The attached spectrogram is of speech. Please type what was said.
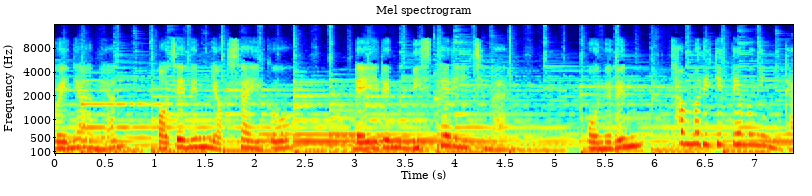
왜냐하면 어제는 역사이고 내일은 미스테리이지만 오늘은 선물이기 때문입니다.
